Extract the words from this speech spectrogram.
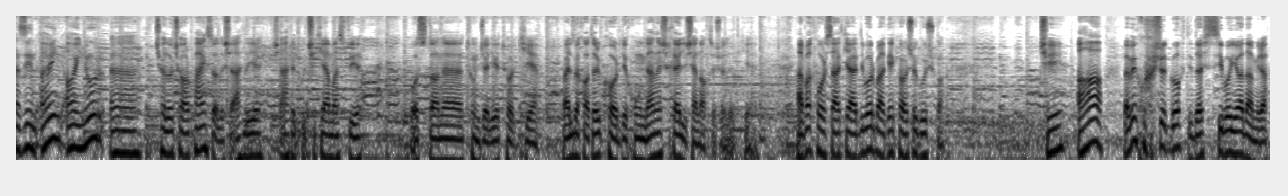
از این این آینور 44 5 سال شهر شهر کوچیکی هم از توی استان تونجلی ترکیه. ولی به خاطر کردی خوندنش خیلی شناخته شده دیگه. هر وقت فرصت کردی بر بقیه کارشو گوش کن. چی؟ آها ببین خوب شد گفتی داشت سیبو یادم می‌رفت.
